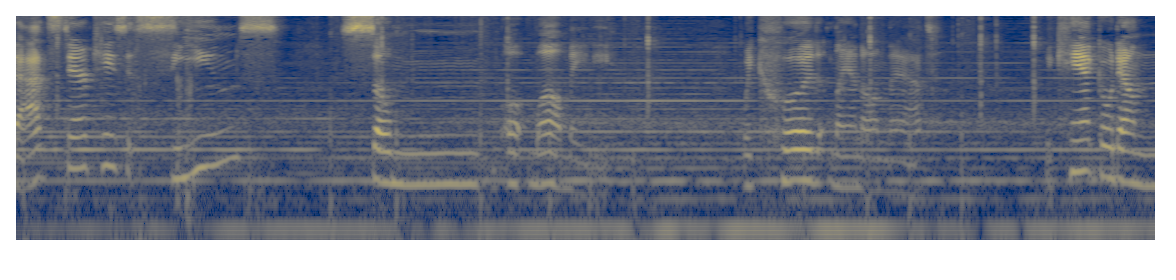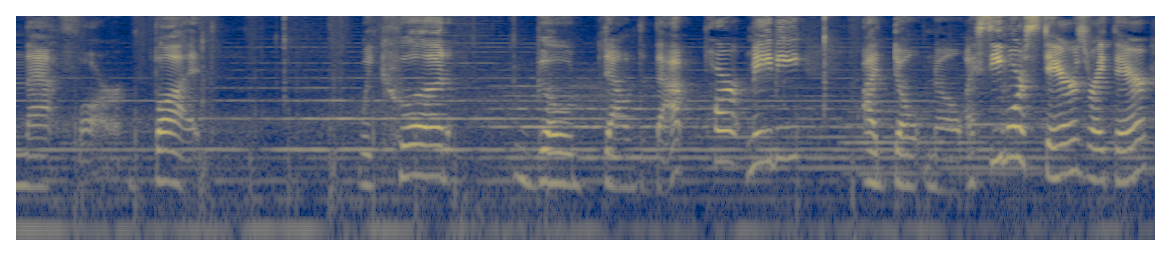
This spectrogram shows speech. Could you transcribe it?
that staircase, it seems. So, uh, well, maybe. We could land on that. We can't go down that far, but we could go down to that part, maybe? I don't know. I see more stairs right there.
